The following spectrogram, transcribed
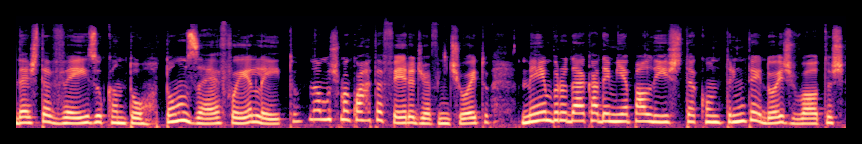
Desta vez, o cantor Tom Zé foi eleito, na última quarta-feira, dia 28, membro da Academia Paulista, com 32 votos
